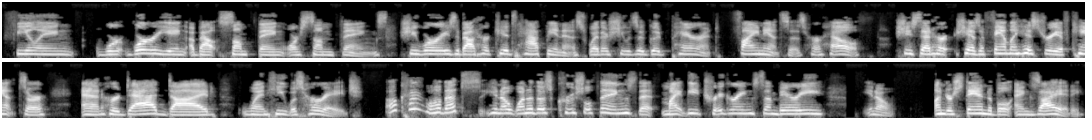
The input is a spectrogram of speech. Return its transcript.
feeling wor- worrying about something or some things. She worries about her kids' happiness, whether she was a good parent, finances, her health. She said her she has a family history of cancer and her dad died when he was her age. Okay, well that's, you know, one of those crucial things that might be triggering some very, you know, understandable anxiety.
